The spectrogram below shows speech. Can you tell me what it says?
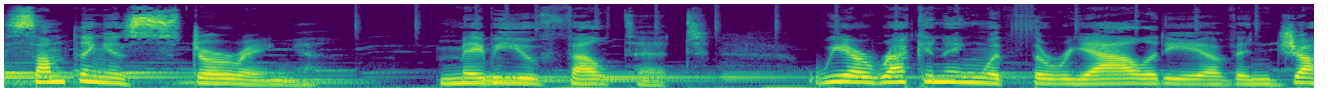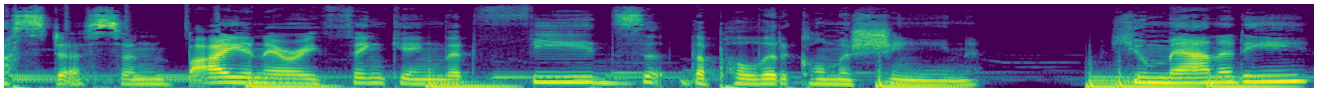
Something is stirring. Maybe you've felt it. We are reckoning with the reality of injustice and binary thinking that feeds the political machine. Humanity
